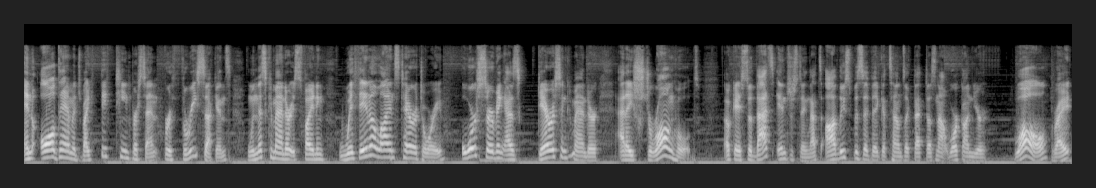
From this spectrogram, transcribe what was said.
and all damage by 15% for three seconds when this commander is fighting within alliance territory or serving as garrison commander at a stronghold. Okay so that's interesting. That's oddly specific. It sounds like that does not work on your wall right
